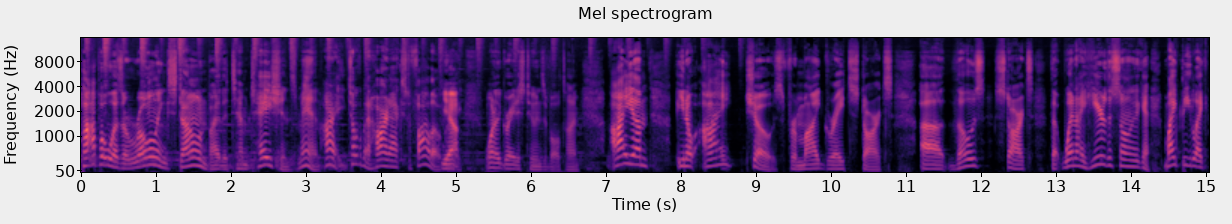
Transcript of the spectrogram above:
Papa was a Rolling Stone by the Temptations. Man, all right, you talk about hard acts to follow. Yeah, one of the greatest tunes of all time. I um, you know, I chose for my great starts uh, those starts that when I hear the song again might be like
